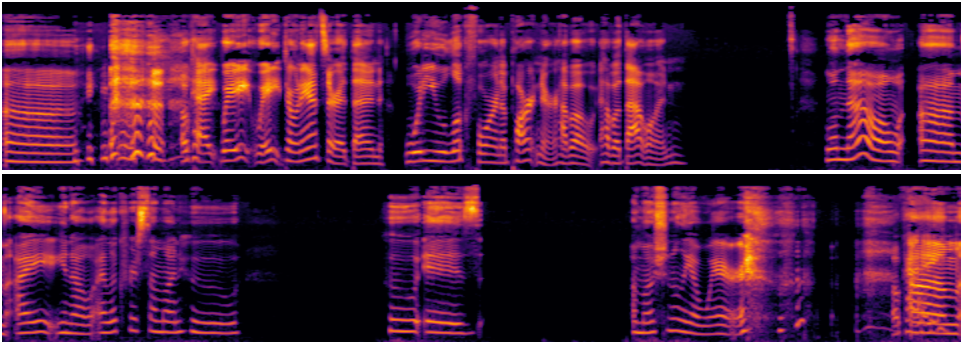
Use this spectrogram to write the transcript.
uh. okay. Wait. Wait. Don't answer it. Then, what do you look for in a partner? How about how about that one? Well, now, um, I you know I look for someone who who is emotionally aware. okay. Um,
